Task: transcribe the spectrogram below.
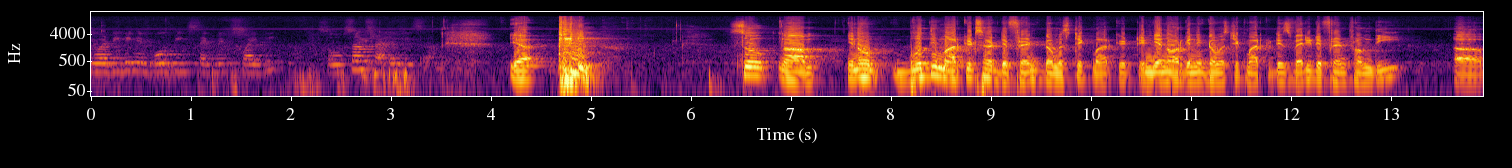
you are dealing in both these segments widely. So, some strategies. Yeah. so, um, you know, both the markets are different. Domestic market, Indian organic domestic market is very different from the, uh,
